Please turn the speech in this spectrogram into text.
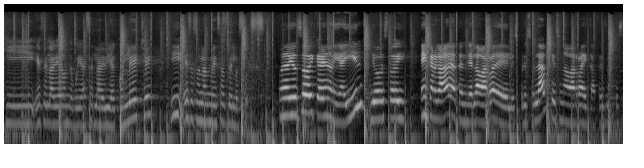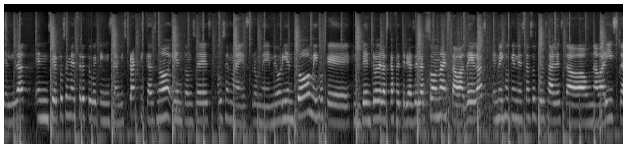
Aquí es el área donde voy a hacer la bebida con leche y esas son las mesas de los jueces. Bueno, yo soy Karen Abigail, yo estoy encargada de atender la barra del Espresso Lab, que es una barra de cafés de especialidad. En cierto semestre tuve que iniciar mis prácticas, ¿no? Y entonces pues el maestro me, me orientó, me dijo que dentro de las cafeterías de la zona estaba Degas. Él me dijo que en esta sucursal estaba una barista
